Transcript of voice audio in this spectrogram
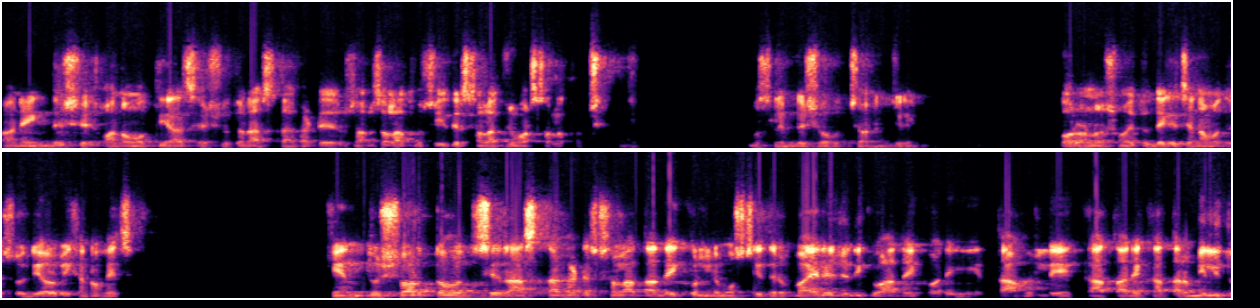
অনেক দেশে অনুমতি আছে শুধু রাস্তাঘাটে সালাত হচ্ছে, ঈদের সালাত, জুমার সালাত হচ্ছে। মুসলিম দেশে হচ্ছে অনেক জায়গায় করোনার সময় তো দেখেছেন আমাদের সৌদি আরব এখানে হয়েছে। কিন্তু শর্ত হচ্ছে রাস্তাঘাটে সালাত আদায় করলে মসজিদের বাইরে যদি কেউ আদায় করে, তাহলে কাতারে কাতার মিলিত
